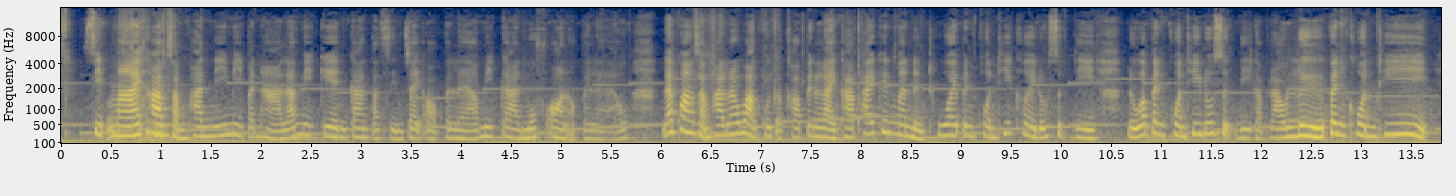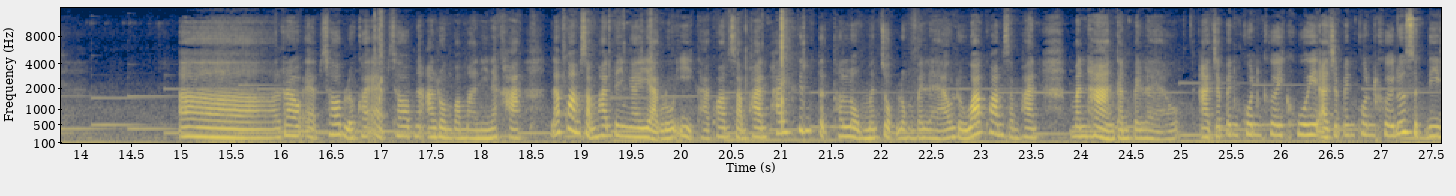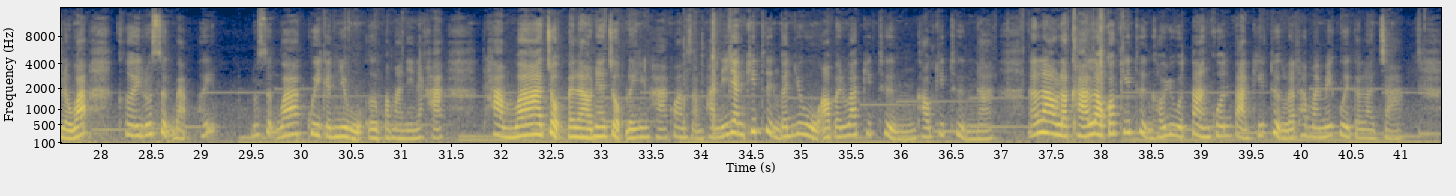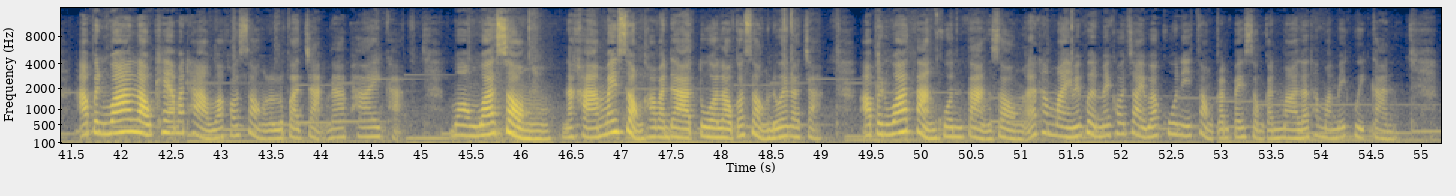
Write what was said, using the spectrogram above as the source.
10 ไม้ความสัมพันธ์นี้มีปัญหาและมีเกณฑ์การตัดสินใจออกไปแล้ว มีการ move on ออกไปแล้ว และความสัมพันธ์ระหว่างคุณกับเขาเป็นอะไรคะ ไพ่ขึ้นมาหนึ่งถ้วย เป็นคนที่เคยรู้สึกดี หรือว่าเป็นคนที่รู้สึกดีกับเรา หรือเป็นคนที่ เเราแอบชอบหรือเขาแอบชอบนะอารมณ์ประมาณนี้นะคะ แล้วความสัมพันธ์เป็นไงอยากรู้อีกค่ะ ความสัมพันธ์ไพ่ขึ้นตึกถล่มมันจบลงไปแล้ว หรือว่าความสัมพันธ์มันห่างกันไปแล้ว อาจจะเป็นคนเคยคุย อาจจะเป็นคนเคยรู้สึกดีหรือว่าเคยรู้สึกแบบเฮ้ย รู้สึกว่าคุยกันอยู่เออประมาณนี้นะคะ ถามว่าจบไปแล้วเนี่ยจบเลยยังคะความสัมพันธ์นี้ยังคิดถึงกันอยู่ เอาเป็นว่าคิดถึงเขาคิดถึงนะ แล้วเราล่ะคะเราก็คิดถึงเขาอยู่ต่างคนต่างคิดถึงแล้วทำไมไม่คุยกันละจ๊ะเอาเป็นว่าเราแค่มาถามว่าเขาส่องเราหรือเปล่าจากหน้าไพ่ค่ะ มองว่าส่องนะคะ ไม่ส่องธรรมดาตัวเราก็ส่องด้วยล้วจ้ะเอาเป็นว่าต่างคนต่างส่อง แล้วทำไมไม่เปิดไม่เข้าใจว่าคู่นี้ส่องกันไปส่องกันมาแล้วทำไมไม่คุยกัน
